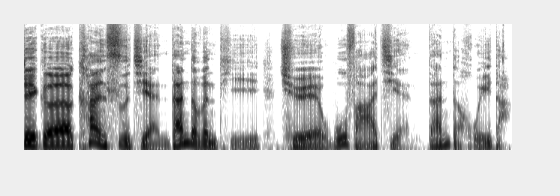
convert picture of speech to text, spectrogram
这个看似简单的问题，却无法简单的回答。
